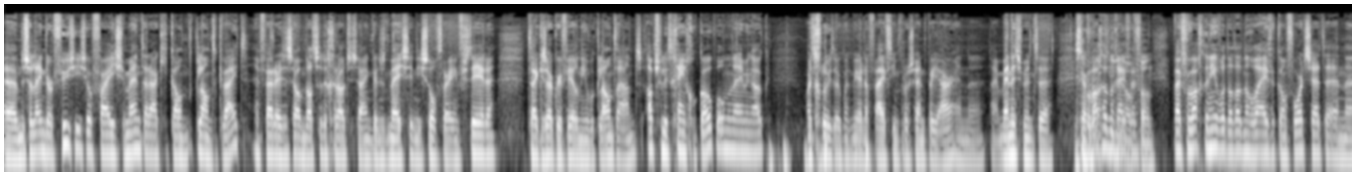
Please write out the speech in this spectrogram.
Um, dus alleen door fusies of faillissementen raak je klanten kwijt. En verder is het zo, omdat ze de grootste zijn, kunnen ze het meeste in die software investeren. Trekken ze ook weer veel nieuwe klanten aan. Is absoluut geen goedkope onderneming ook. Maar het groeit ook met meer dan 15% per jaar. En uh, nou, management uh, verwacht het nog even. Van? Wij verwachten in ieder geval dat dat nog wel even kan voortzetten. En uh,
